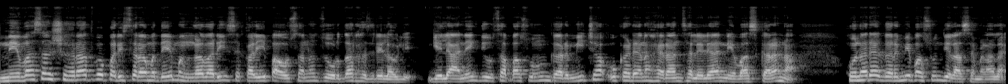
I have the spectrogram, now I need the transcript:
नेवासा शहरात व परिसरामध्ये मंगळवारी सकाळी पावसानं जोरदार हजेरी लावली. गेल्या अनेक दिवसापासून गरमीच्या उकाड्यानं हैराण झालेल्या नेवासकरांना होणाऱ्या गरमीपासून दिलासा मिळालाय.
